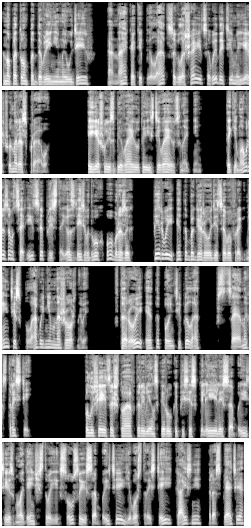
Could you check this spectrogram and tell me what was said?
но потом под давлением иудеев она, как и Пилат, соглашается выдать им Иешу на расправу. Иешу избивают и издеваются над ним. Таким образом, царица предстает здесь в двух образах. Первый – это Богородица во фрагменте с плаванием на жорнове. Второй – это Понтий Пилат в сценах страстей. Получается, что авторы венской рукописи склеили события из младенчества Иисуса и события его страстей, казни, распятия.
